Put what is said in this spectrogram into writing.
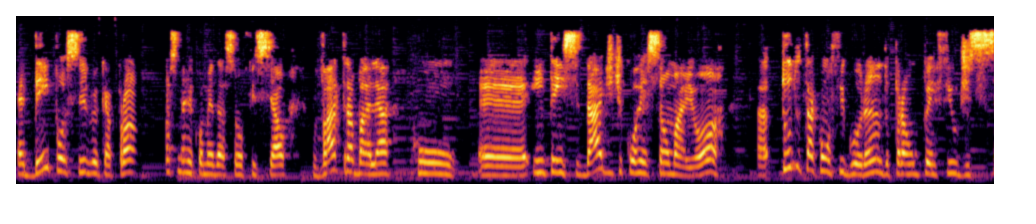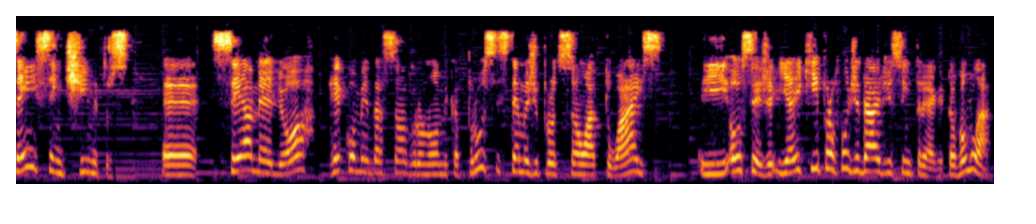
é bem possível que a próxima recomendação oficial vá trabalhar com é, intensidade de correção maior. Uh, tudo está configurando para um perfil de 100 centímetros é, ser a melhor recomendação agronômica para os sistemas de produção atuais. E, ou seja, e aí que profundidade isso entrega? Então vamos lá.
